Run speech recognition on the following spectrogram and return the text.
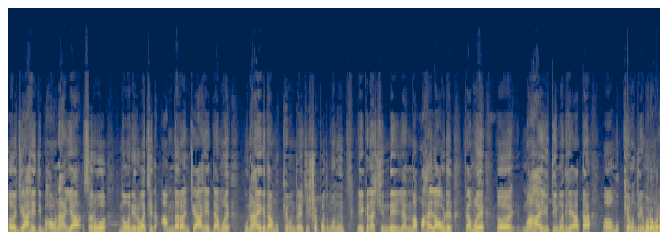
जी आहे ती भावना या सर्व नवनिर्वाचित आमदारांची आहे. त्यामुळे पुन्हा एकदा मुख्यमंत्र्याची शपथ म्हणून एकनाथ शिंदे यांना पाहायला आवडेल. त्यामुळे महायुतीमध्ये आता मुख्यमंत्री म्हणून बरोबर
